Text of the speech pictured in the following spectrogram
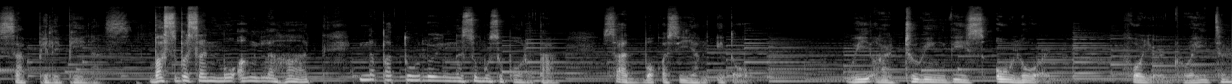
sa Pilipinas. Basbasan mo ang lahat na patuloy na sumusuporta sa advokasiyang ito. We are doing this, O Lord, for your greater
